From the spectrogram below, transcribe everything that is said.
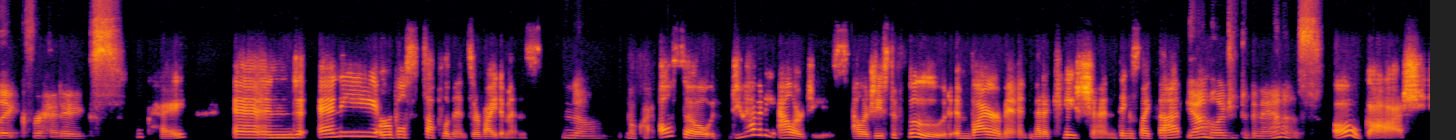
like for headaches. Okay. And any herbal supplements or vitamins? No. Okay. Also, do you have any allergies? Allergies to food, environment, medication, things like that? Yeah, I'm allergic to bananas. Oh, gosh.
